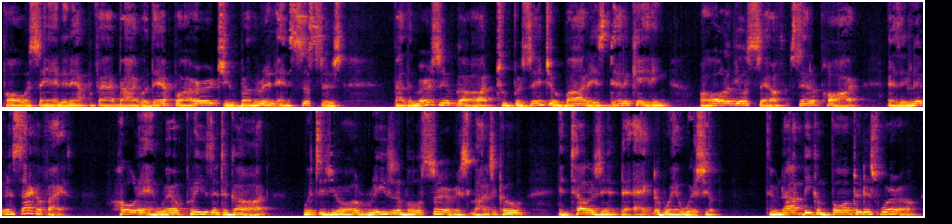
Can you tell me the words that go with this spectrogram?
Paul was saying in Amplified Bible, therefore I urge you, brethren and sisters, by the mercy of God, to present your bodies, dedicating all of yourself, set apart as a living sacrifice, holy and well pleasing to God, which is your reasonable service, logical, intelligent, the active way of worship. Do not be conformed to this world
